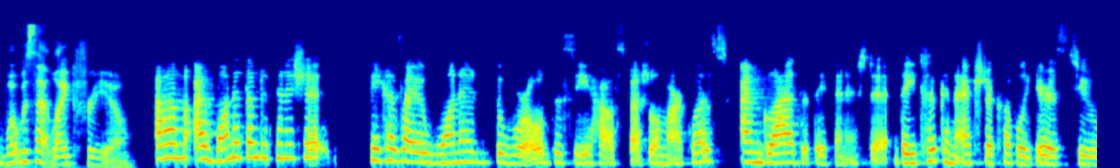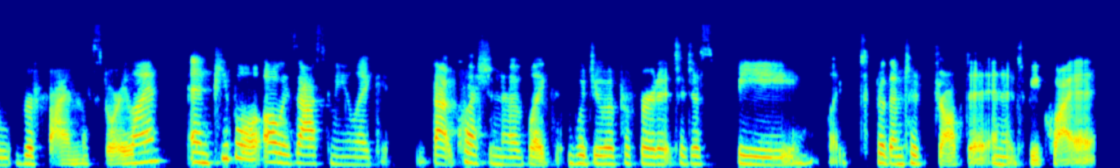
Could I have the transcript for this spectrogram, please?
what was that like for you? Um, I wanted them to finish it because I wanted the world to see how special Marc was. I'm glad that they finished it. They took an extra couple of years to refine the storyline. And people always ask me, like, that question of, like, would you have preferred it to just be like for them to dropped it and it to be quiet.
